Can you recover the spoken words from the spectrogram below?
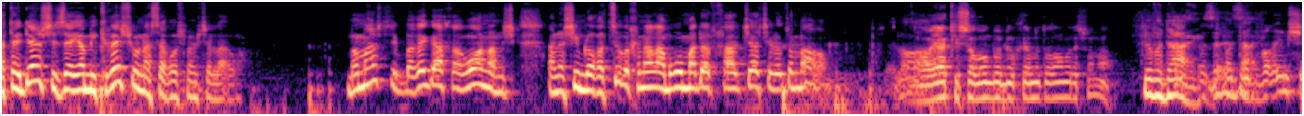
אתה יודע שזה היה מקרה שהוא נעשה ראש ממשלה. ממש ברגע האחרון אנש, אנשים לא רצו וכן הלאה, אמרו מה דעתך על צ'רצ'יל, אז אמר, זה לא... הוא היה כישלון במלחמת העולם הראשונה. בוודאי, אז זה, זה בוודאי. דברים ש,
